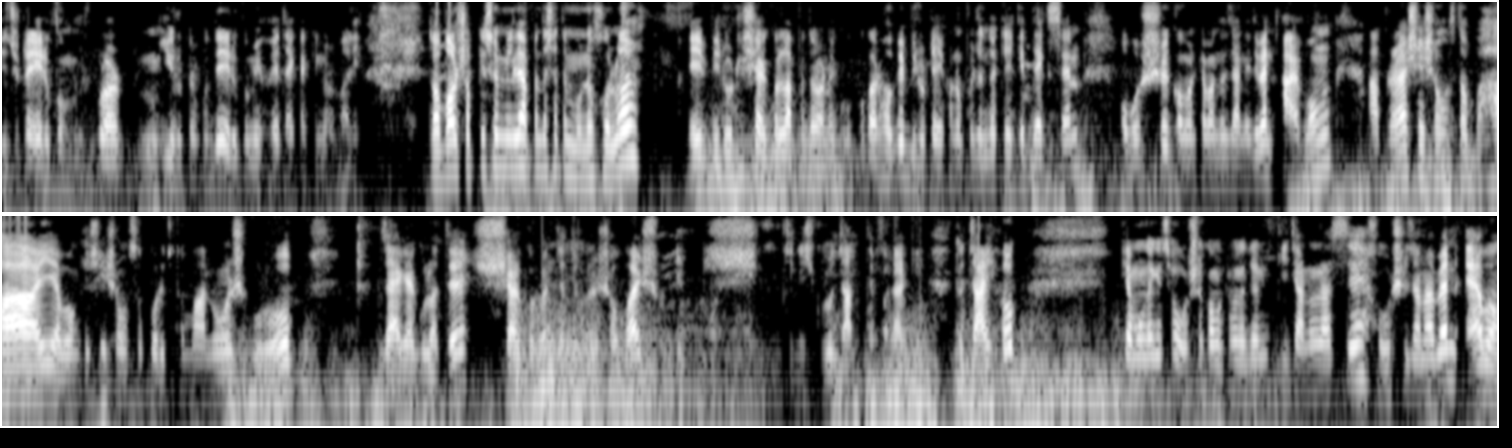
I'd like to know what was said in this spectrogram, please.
কিছুটা এরকম, পুরো ইউরোপের মধ্যে এরকমই হয়ে থাকে আর কি নর্মালি তো আবার সব কিছু মিলে আপনাদের সাথে মনে হলো, এই ভিডিওটা শেয়ার করলে আপনাদের অনেক উপকার হবে। ভিডিওটা এখনও পর্যন্ত কে কে দেখছেন, অবশ্যই কমেন্টে আমাদের জানিয়ে দেবেন। এবং আপনারা সেই সমস্ত ভাই এবং সেই সমস্ত পরিচিত মানুষ গ্রুপ জায়গাগুলোতে শেয়ার করবেন, যাতে করে সবাই সঠিক জিনিসগুলো জানতে পারে আর কি। তো যাই হোক, কেমন লেগেছে অবশ্যই কমেন্ট করে জানেন কি জানার আছে অবশ্যই জানাবেন এবং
